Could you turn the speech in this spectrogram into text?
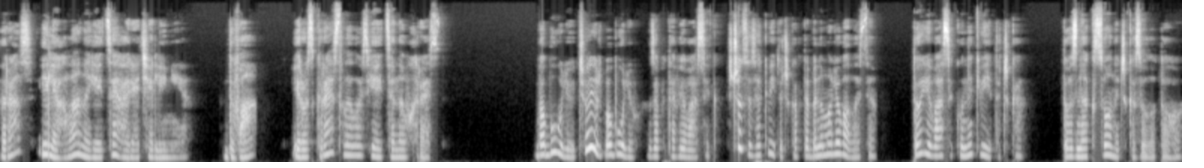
раз і лягла на яйце гаряча лінія, два, і розкреслилось яйце навхрест. Бабулю, чуєш, бабулю? запитав Івасик. Що це за квіточка в тебе намалювалася? То Івасику не квіточка, то знак сонечка золотого.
